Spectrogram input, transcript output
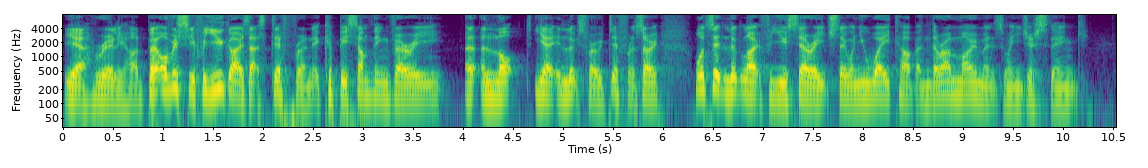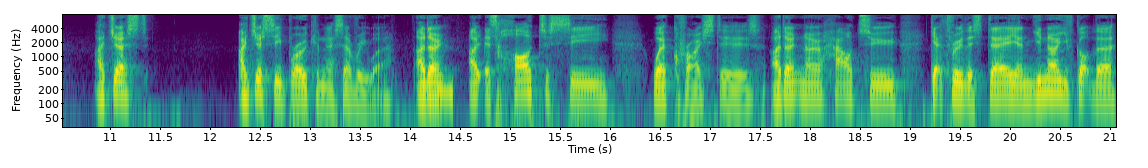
yeah, really hard. But obviously for you guys, that's different. It could be something very, a, a lot. Yeah, it looks very different. So what's it look like for you, Sarah, each day when you wake up and there are moments when you just think, I just, I just see brokenness everywhere. I don't, I, it's hard to see where Christ is. I don't know how to get through this day. And you know, you've got the,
